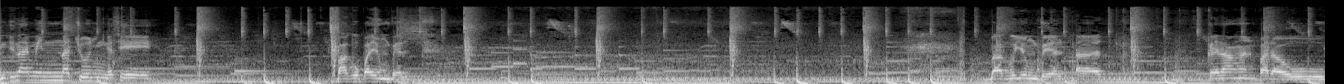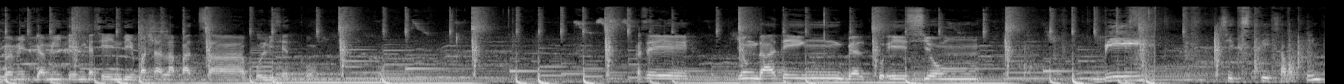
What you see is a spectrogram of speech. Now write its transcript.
Hindi namin na-tune kasi bago pa yung belt. Bago yung belt at kailangan pa daw gamit-gamitin kasi hindi pa siya lapat sa puliset ko. Kasi yung dating belt ko is yung B60 something.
